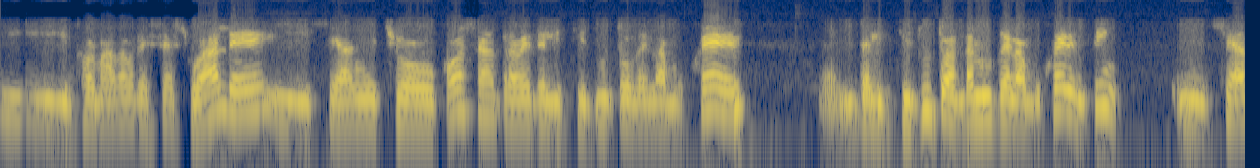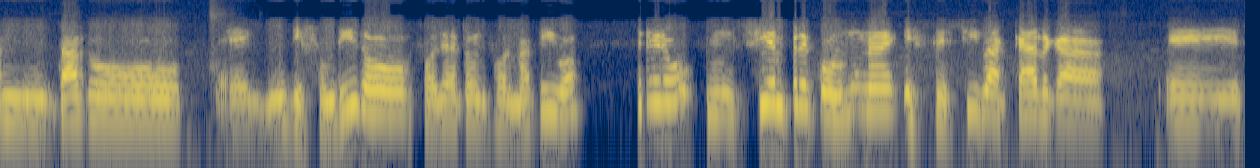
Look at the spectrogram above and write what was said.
y informadores sexuales y se han hecho cosas a través del Instituto de la Mujer, del Instituto Andaluz de la Mujer, en fin, se han dado eh, difundidos folletos informativos, pero mm, siempre con una excesiva carga eh,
